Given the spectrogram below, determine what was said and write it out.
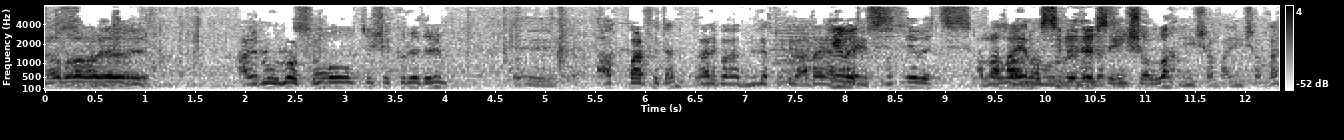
Merhaba. evet. Hayırlı uğurlu olsun. Sağ ol, teşekkür ederim. Ee, AK Parti'den galiba milletvekili aday Evet, adaysınız. evet. Allah Allah, hayırlı nasip ederse eylesin. inşallah. İnşallah, inşallah.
